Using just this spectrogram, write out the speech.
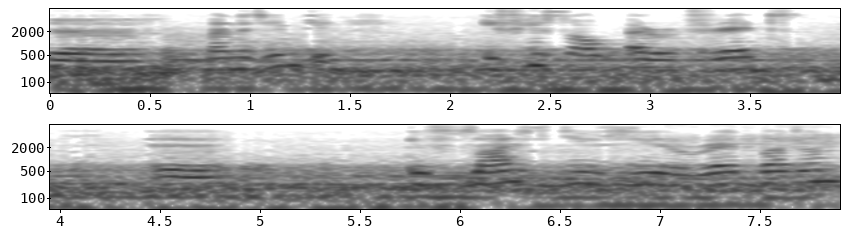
Ee, ben if you saw a red e, if life gives you a red button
